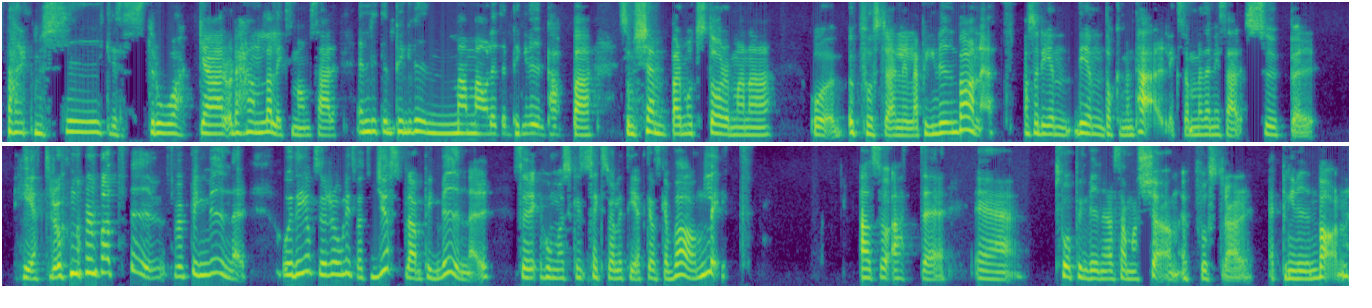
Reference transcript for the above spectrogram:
stark musik, det är stråkar och det handlar liksom om så här, en liten pingvinmamma och en liten pingvinpappa som kämpar mot stormarna och uppfostrar lilla pingvinbarnet. Alltså det är en, det är en dokumentär liksom, men den är så här super heteronormativ för pingviner. Och det är också roligt för att just bland pingviner så är homosexualitet ganska vanligt. Alltså att eh, eh två pingviner av samma kön uppfostrar ett pingvinbarn.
